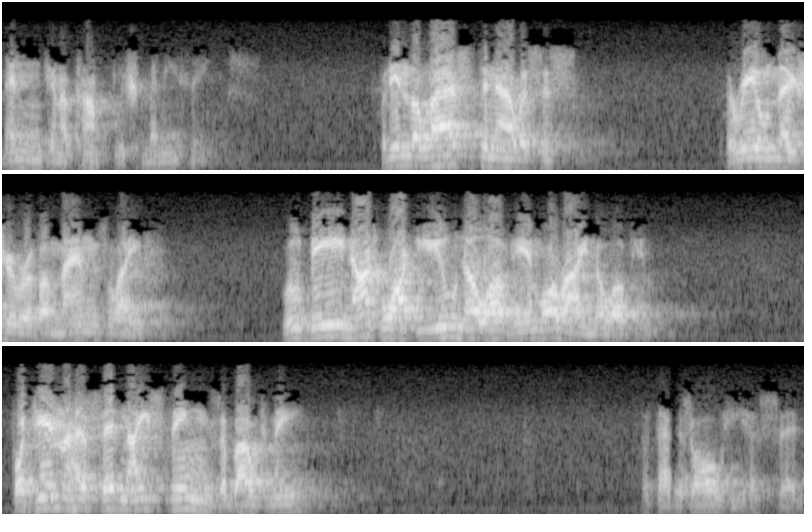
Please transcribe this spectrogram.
Men can accomplish many things. But in the last analysis, the real measure of a man's life will be not what you know of him or I know of him. For Jim has said nice things about me. But that is all he has said.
